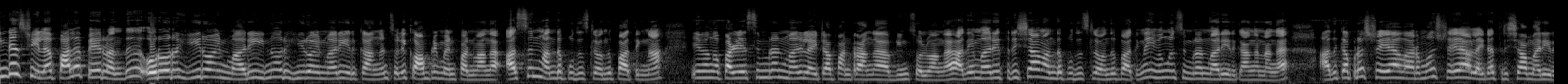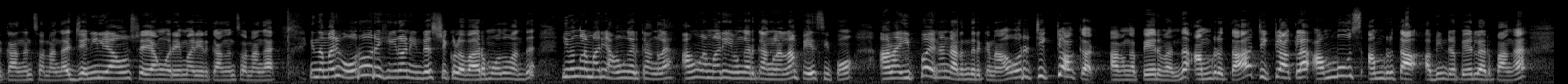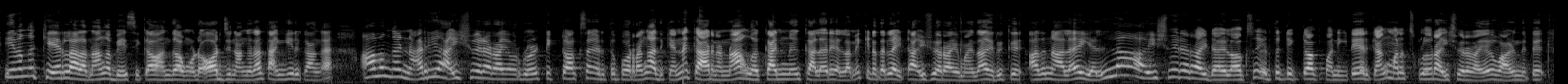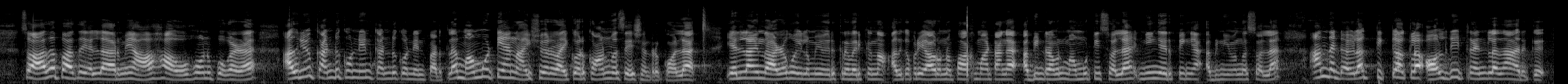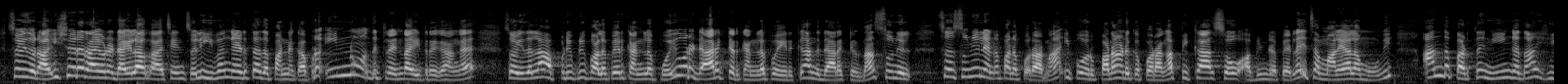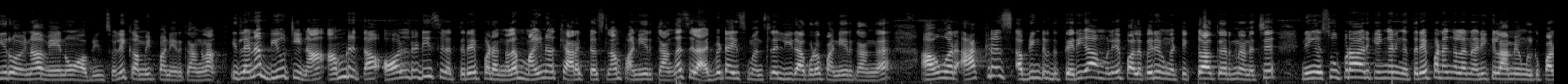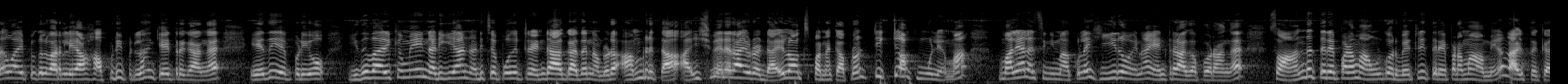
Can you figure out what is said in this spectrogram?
இண்டஸ்ட்ரியில பல பேர் வந்து ஒரு ஒரு ஹீரோயின் மாதிரி இன்னொரு ஹீரோயின் மாதிரி இருக்காங்கன்னு சொல்லி காம்ப்ளிமெண்ட் பண்ணுவாங்க. அசின் வந்த புதுசுல வந்து பாத்தீங்கன்னா இவங்க பழைய சிம்ரன் மாதிரி லைட்டா பண்றாங்க அப்படின்னு சொல்லுவாங்க. அதே மாதிரி த்ரிஷா வந்த புதுசுல வந்து பாத்தீங்கன்னா இவங்களும் சிம்ரன் மாதிரி இருக்காங்கன்னாங்க. அதுக்கப்புறம் ஸ்ரேயா வரும்போது ஸ்ரேயா லைட்டா த்ரிஷா மாதிரி இருக்காங்கன்னு சொன்னாங்க. ஜெனிலியாவும் ஸ்ரேயாவும் ஒரே மாதிரி இருக்காங்கன்னு சொன்னாங்க. இந்த மாதிரி ஒரு ஒரு ஹீரோயின் இண்டஸ்ட்ரிக்குள்ள வரும்போதும் வந்து இவங்கள மாதிரி அவங்க இருக்காங்களே? அவங்கள மாதிரி இவங்க இருக்காங்களெல்லாம் பேசிப்போம். ஆனா இப்போ என்ன நடந்திருக்குன்னா ஒரு டிக்டாக்கர் அவங்க பேர் வந்து அம்ருதா. டிக்டாக்ல அம்மூஸ் அம்ருதா அப்படின்ற பேரில் இருப்பாங்க. இவங்க கேரளாவில் தாங்க பேசிக்காக வந்து அவங்களோட ஆர்ஜின் அங்கே தான் தங்கியிருக்காங்க. அவங்க நிறைய ஐஸ்வர்யா ராய் அவர்களோட டிக்டாக்ஸாக எடுத்து போடுறாங்க. அதுக்கு என்ன காரணம்னா அவங்க கண்ணு கலர் எல்லாமே கிட்டத்தட்ட லைட்டாக ஐஸ்வர்யா ராய் மாதிரி தான் இருக்குது அதனால எல்லா ஐஸ்வர்யா ராய் டயலாக்ஸும் எடுத்து டிக்டாக் பண்ணிக்கிட்டே இருக்காங்க. மனசுக்குள்ள ஒரு ஐஸ்வர்யா ராயோ வாழ்ந்துட்டு. ஸோ அதை பார்த்து எல்லாருமே ஆஹா ஓஹோன்னு புகழ. அதுலேயும் கண்டு கொண்டேன் கண்டு கொண்டேன் படத்தில் மம்முட்டி அண்ட் ஐஸ்வர்யா ராய்க்கு ஒரு கான்வர்சேஷன் இருக்கும்ல. எல்லாம் இந்த அழகும் இளமையும் இருக்கிற வரைக்கும் தான். அதுக்கப்புறம் யாரும் ஒன்றும் பார்க்க மாட்டாங்க. அப்படின்ற மாதிரி மம்முட்டி சொல்ல நீங்கள் இருப்பீங்க. அப்படின்னு இவங்க சொல்ல. அந்த டைலாக் டிக்டாக்ல ஆல்ரெடி ட்ரெண்ட்ல தான் இருக்கு. ஸோ இது ஒரு ஐஸ்வர்யா ராயோட டைலாக் ஆச்சேன்னு சொல்லி இவங்க எடுத்து அதை பண்ணக்கப்புறம் இன்னும் வந்து ட்ரெண்ட் ஆகிட்டு இருக்காங்க. ஸோ இதெல்லாம் அப்படி இப்படி பல பேர் கண்ணில் போய் ஒரு டேரக்டர் கண்ணில் போயிருக்கு. அந்த டேரக்டர் தான் சுனில். ஸோ சுனில் என்ன பண்ண போறாருன்னா இப்போ ஒரு படம் எடுக்க போறாங்க பிகாசோ அப்படின்ற பேர்ல இட்ஸ் அ மலையாள மூவி அந்த படத்தை நீங்க தான் ஹீரோயினா வேணும் அப்படின்னு சொல்லி கமிட் பண்ணியிருக்காங்களாம் இதுல என்ன பியூட்டினா அம்ரிதா ஆல்ரெடி சில திரைப்படங்களை மைனர் கேரக்டர்ஸ்லாம் பண்ணியிருக்காங்க சில அட்வர்டைஸ்மெண்ட்ஸ்ல லீடா கூட பண்ணியிருக்காங்க அவங்க ஒரு ஆக்ட்ரஸ் அப்படின்றது தெரியாமலே பல பேர் இவங்க டிக்டாக்கர்னு நினச்சி நீங்கள் சூப்பராக இருக்கீங்க நீங்கள் திரைப்படங்களில் நடிக்கலாமே உங்களுக்கு பட வாய்ப்புகள் வரலையா? அப்படி இப்படிலாம் கேட்டிருக்காங்க. எது எப்படியோ இது வரைக்குமே நடிகையாக நடித்த போது ட்ரெண்ட் ஆகாத நம்மளோட அம்ரிதா ஐஸ்வர்யா ராயோட டைலாக்ஸ் பண்ணக்கப்புறம் டிக்டாக் மூலயமா மலையாள சினிமாக்குள்ளே ஹீரோயினாக என்டர் ஆக போகிறாங்க ஸோ அந்த திரைப்படம் அவங்களுக்கு ஒரு வெற்றி திரைப்படமாக அமைய வாழ்த்துக்கள்.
